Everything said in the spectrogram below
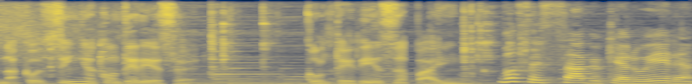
na Cozinha com Teresa. Com Teresa Paim. Você sabe o que é aroeira?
